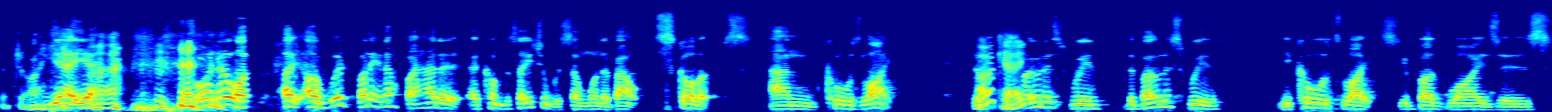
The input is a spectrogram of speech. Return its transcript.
But Yeah, yeah. well, no, I, I, I would. Funny enough, I had a, a conversation with someone about scallops and Coors Light. The, Okay. The bonus with the bonus with your Coors Lights, your Budweisers,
